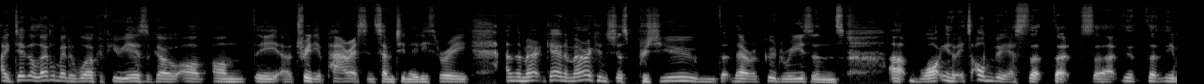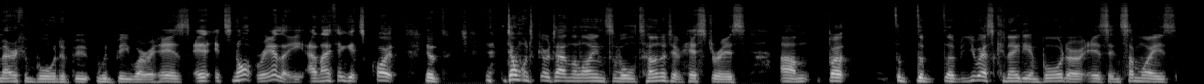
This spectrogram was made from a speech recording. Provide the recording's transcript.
I did a little bit of work a few years ago on, on the uh, Treaty of Paris in 1783, and the, again, Americans just presume that there are good reasons. Uh, you know, it's obvious that that uh, that the American border be, would be where it is. It, it's not really, and I think it's quite. You know, I don't want to go down the lines of all alternative histories. Um, but the, the, the US Canadian border is in some ways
